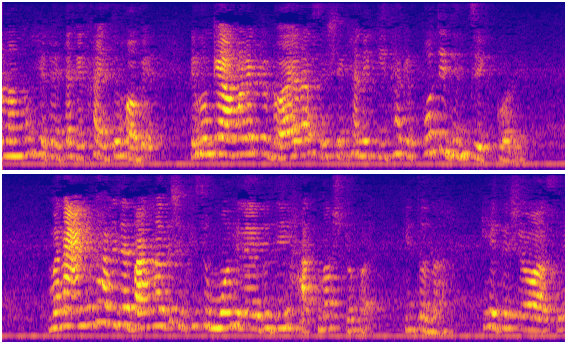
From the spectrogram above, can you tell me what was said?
আনাবো সেটাই তাকে খাইতে হবে। এবং কি আমার একটা ডয়ার আছে, সেখানে কি থাকে, প্রতিদিন চেক করে। মানে আমি ভাবি যে বাংলাদেশে কিছু মহিলা বুঝি হাত নষ্ট হয়, কিন্তু না, এ দেশেও আছে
